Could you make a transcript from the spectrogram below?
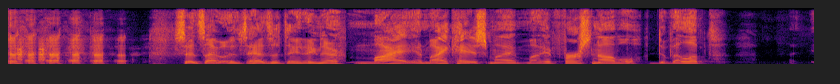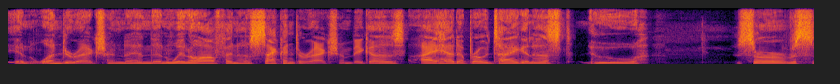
Since I was hesitating there, my in my case, my my first novel developed in one direction and then went off in a second direction because I had a protagonist who serves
